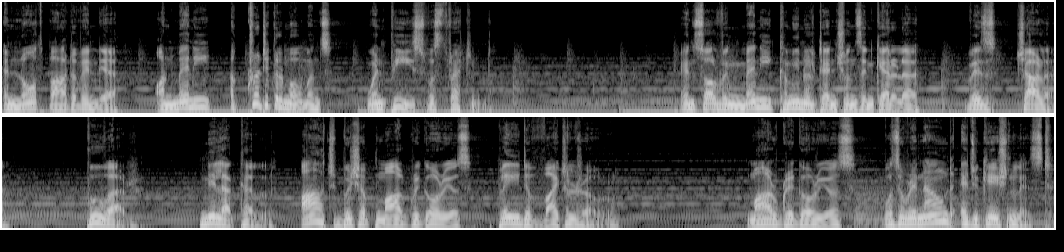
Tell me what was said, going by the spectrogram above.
and north part of India on many a critical moments when peace was threatened. In solving many communal tensions in Kerala, viz. Chala, Poovar, Nilakal, Archbishop Mar Gregorius played a vital role. Mar Gregorius was a renowned educationalist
